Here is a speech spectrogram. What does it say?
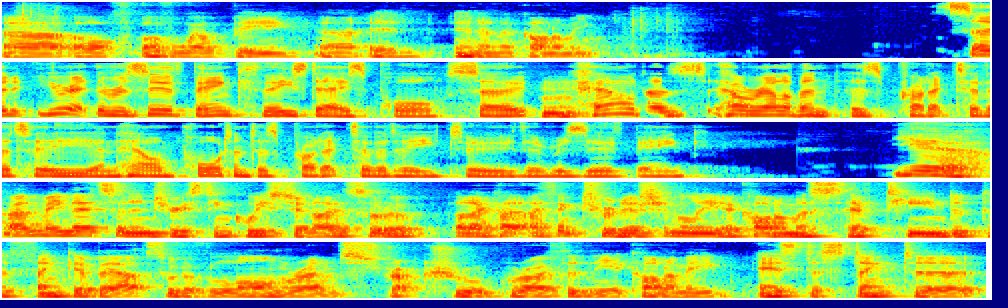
uh, of, of well-being uh, in, in an economy. So you're at the Reserve Bank these days, Paul. So hmm. how does how relevant is productivity and how important is productivity to the Reserve Bank? Yeah, I mean that's an interesting question. I sort of like I think traditionally economists have tended to think about sort of long run structural growth in the economy as distinct to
